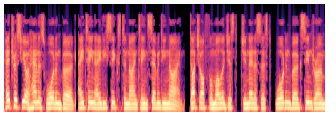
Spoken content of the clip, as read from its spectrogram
Petrus Johannes Waardenburg (1886–1979), Dutch ophthalmologist, geneticist, Waardenburg syndrome.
